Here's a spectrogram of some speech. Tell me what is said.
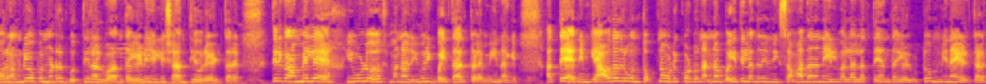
ಅವ್ರಿಗೆ ಅಂಗಡಿ ಓಪನ್ ಮಾಡಿರೋದು ಗೊತ್ತಿರಲ್ವಾ ಅಂತ ಹೇಳಿ ಇಲ್ಲಿ ಶಾಂತಿ ಅವರು ಹೇಳ್ತಾರೆ. ತಿರ್ಗಿ ಆಮೇಲೆ ಇವಳು ಮನೋಜ್, ಇವ್ರಿಗೆ ಬೈತಾ ಇರ್ತಾಳೆ ಮೀನಾಗೆ ಅತ್ತೆ, ನಿಮ್ಗೆ ಯಾವುದಾದ್ರೂ ಒಂದು ತಪ್ಪನ ಹುಡಿಕೊಂಡು ನನ್ನ ಬೈದಿಲ್ಲ ಅಂದರೆ ನಿನಗೆ ಸಮಾಧಾನನೇ ಇಲ್ವಲ್ಲತ್ತೆ ಅಂತ ಹೇಳ್ಬಿಟ್ಟು ಮೀನಾ ಹೇಳ್ತಾಳೆ.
